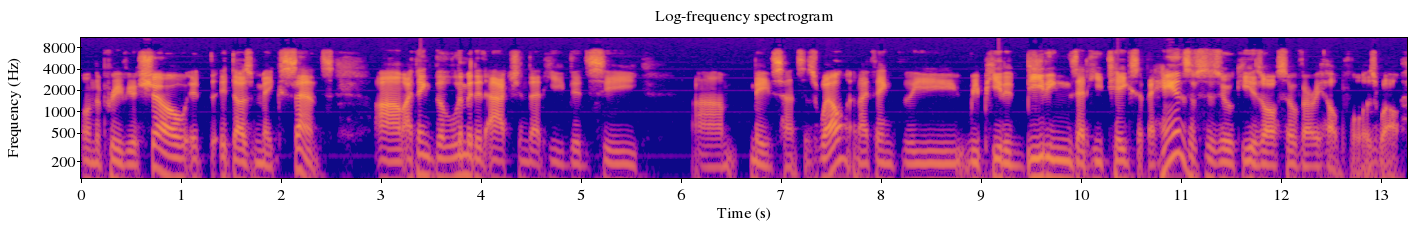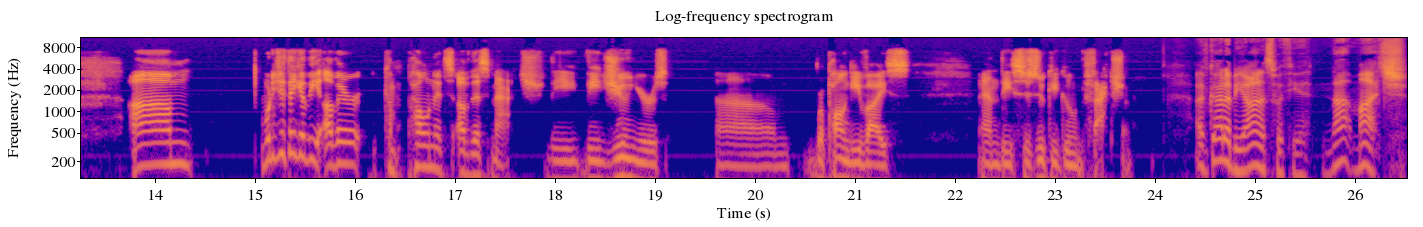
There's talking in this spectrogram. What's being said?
on the previous show, it, it does make sense. Um, I think the limited action that he did see um, made sense as well. And I think the repeated beatings that he takes at the hands of Suzuki is also very helpful as well. Um, what did you think of the other components of this match? The the juniors, um, Roppongi Vice, and the Suzuki Gun faction. I've got to be honest with you, not much.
